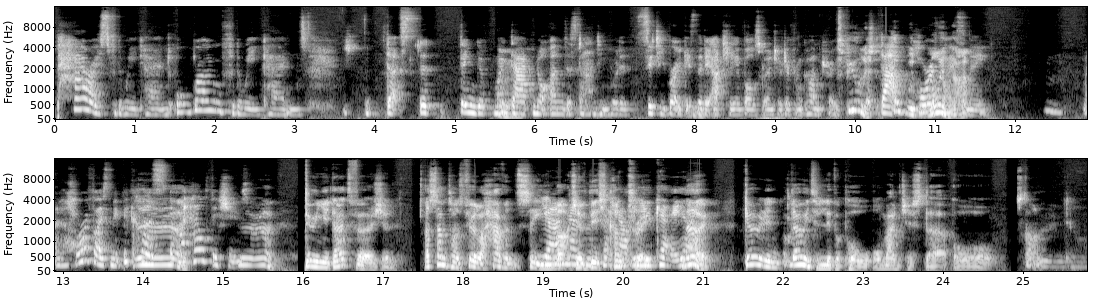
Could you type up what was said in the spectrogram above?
Paris for the weekend or Rome for the weekend. That's the thing of my hmm. dad not understanding what a city break is, that it actually involves going to a different country. To be honest, But that horrifies that. me. It horrifies me because No, no, of my health issues. Doing your dad's version. I sometimes feel I haven't seen Yeah, much of this checked out the country. UK, yeah. No, going in, going to Liverpool or Manchester or Scotland or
